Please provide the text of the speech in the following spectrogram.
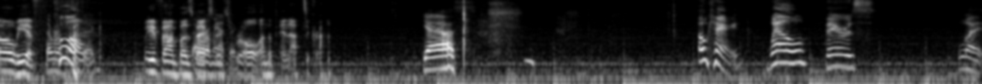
Oh, we have So Cool. romantic. we have found Buzz So Baxter's romantic. role on the Panopticon. Yes. Okay. Well, there's what?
